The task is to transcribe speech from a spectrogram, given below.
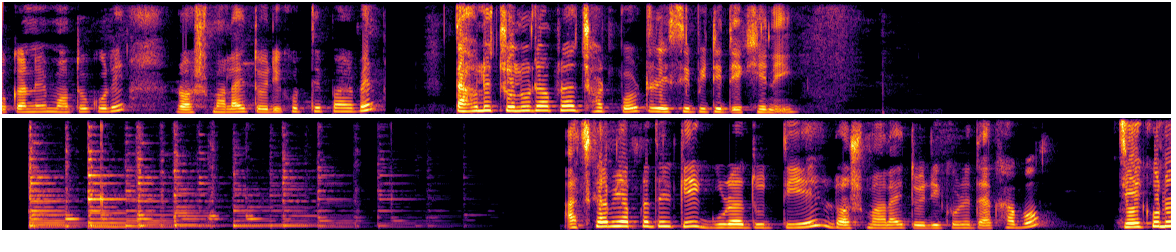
দোকানের মতো করে রসমালাই তৈরি করতে পারবেন। তাহলে চলুন আমরা ঝটপট রেসিপিটি দেখে নিই। আজকে আমি আপনাদেরকে গুঁড়া দুধ দিয়ে রসমালাই তৈরি করে দেখাবো। যে কোনো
